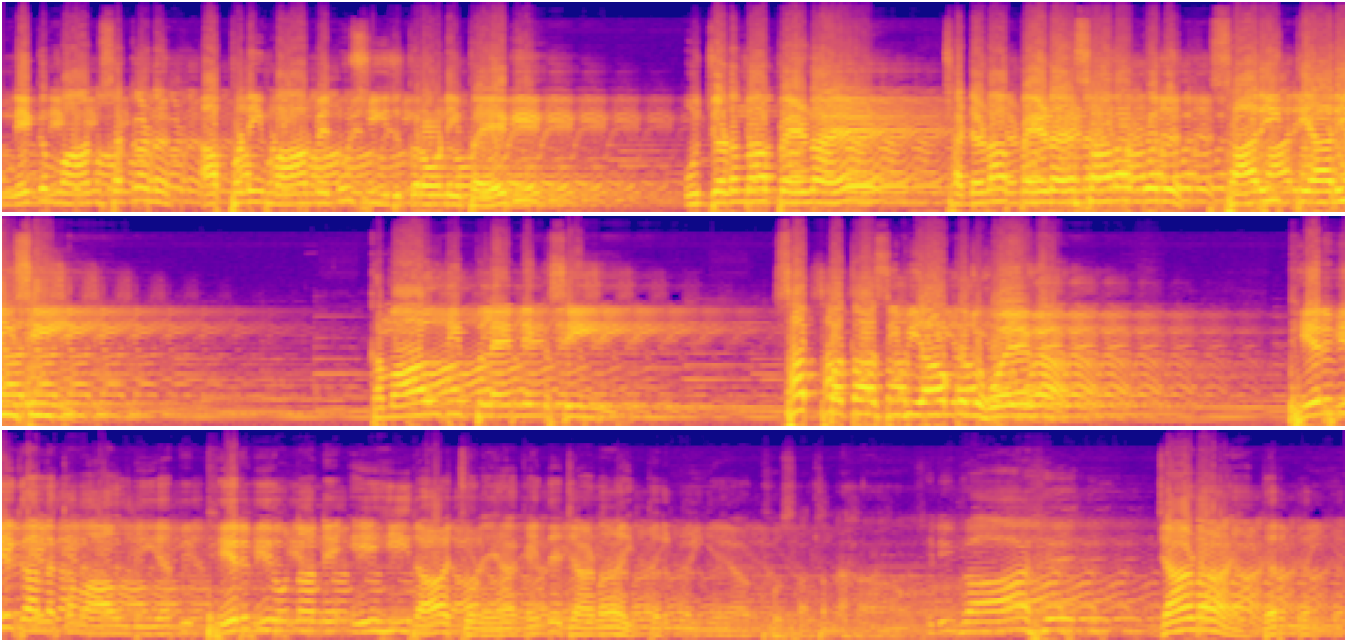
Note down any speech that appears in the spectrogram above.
ਨਿਗ ਮਾਨ ਸਕਣ, ਆਪਣੀ ਮਾਂ ਮੈਨੂੰ ਸ਼ਹੀਦ ਕਰਾਉਣੀ ਪਏਗੀ। ਉਜੜਨਾ ਪੈਣਾ ਹੈ, ਛੱਡਣਾ ਪੈਣਾ ਹੈ, ਸਾਰਾ ਕੁਝ ਸਾਰੀ ਤਿਆਰੀ ਸੀ। ਕਮਾਲ ਦੀ ਪਲੈਨਿੰਗ ਸੀ। ਸਭ ਪਤਾ ਸੀ ਵੀ ਆਹ ਕੁਝ ਹੋਏਗਾ। ਫਿਰ ਵੀ ਗੱਲ ਕਮਾਲ ਦੀ ਹੈ ਵੀ ਫਿਰ ਵੀ ਉਹਨਾਂ ਨੇ ਇਹੀ ਰਾਹ ਚੁਣਿਆ। ਕਹਿੰਦੇ ਜਾਣਾ ਇੱਧਰ ਨੂੰ ਹੀ ਆਖੋ ਸਤਨਾਮ। ਸ੍ਰੀ ਵਾਹਿਗੁਰੂ। ਜਾਣਾ ਇੱਧਰ ਨਹੀਂ ਹੈ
